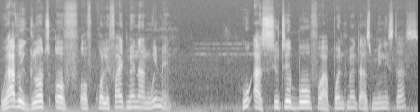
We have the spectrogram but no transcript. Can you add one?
We have a glut of, of qualified men and women who are suitable for appointment as ministers.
